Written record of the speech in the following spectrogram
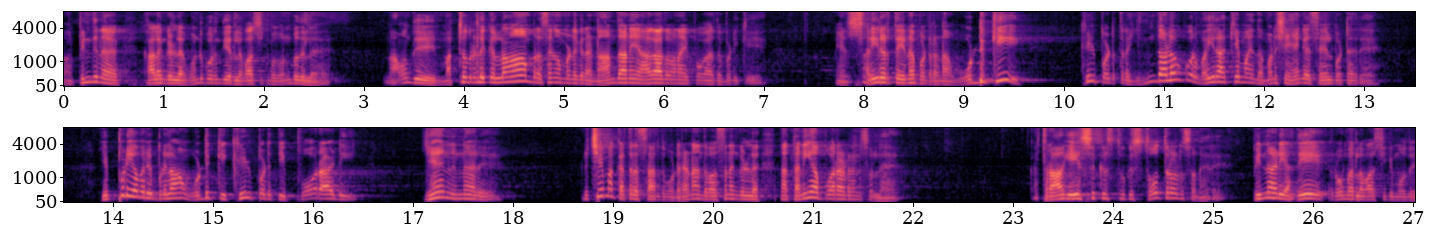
அவர் பிந்தின காலங்களில் ஒன்று குருந்தியரில் வாசிக்கும் போது ஒன்பதில் நான் வந்து மற்றவர்களுக்கெல்லாம் பிரசங்கம் பண்ணுகிறேன் நான் தானே ஆகாதவனாய் போகாதபடிக்கு என் சரீரத்தை என்ன பண்ணுறேன்னா ஒடுக்கி கீழ்ப்படுத்துகிறேன் இந்த அளவுக்கு ஒரு வைராக்கியமாக இந்த மனுஷன் ஏங்க செயல்பட்டாரு? எப்படி அவர் இப்படிலாம் ஒடுக்கி கீழ்ப்படுத்தி போராடி ஏன் நின்னாரு? நிச்சயமாக கத்தரை சார்ந்து கொண்டார். ஏன்னா அந்த வசனங்களில் நான் தனியாக போராடுறேன்னு சொல்ல கர்த்தராக இயேசு கிறிஸ்துவுக்கு ஸ்தோத்திரம்னு சொன்னார். பின்னாடி அதே ரோமரில் வாசிக்கும் போது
